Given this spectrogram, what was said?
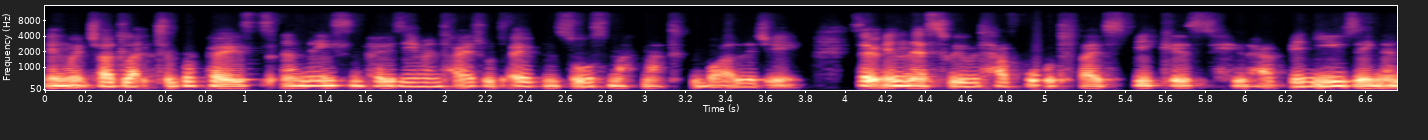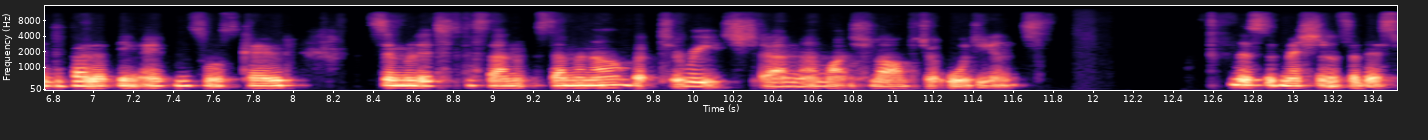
in which I'd like to propose a mini symposium entitled Open Source Mathematical Biology. So in this, we would have four to five speakers who have been using and developing open source code, similar to the sem seminar, but to reach um, a much larger audience. the submission for this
